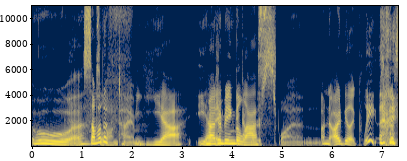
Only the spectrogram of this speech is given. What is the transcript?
Ooh, Some of a the long time. Yeah. Yeah. Imagine it- being the last worse. one. Oh, no, I'd be like, please,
